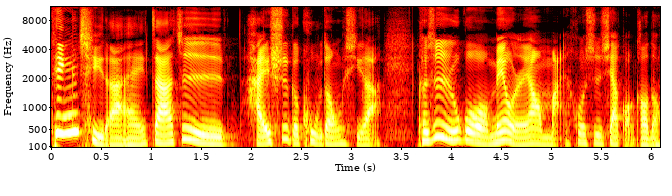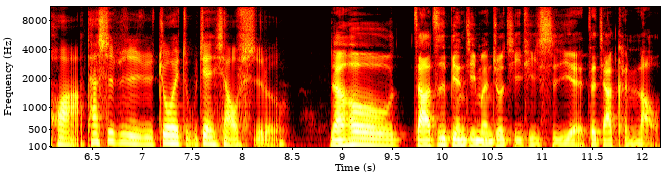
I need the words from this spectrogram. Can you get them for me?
听起来杂志还是个酷东西啦。可是如果没有人要买或是下广告的话，它是不是就会逐渐消失了？然后杂志编辑们就集体失业，在家啃老。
